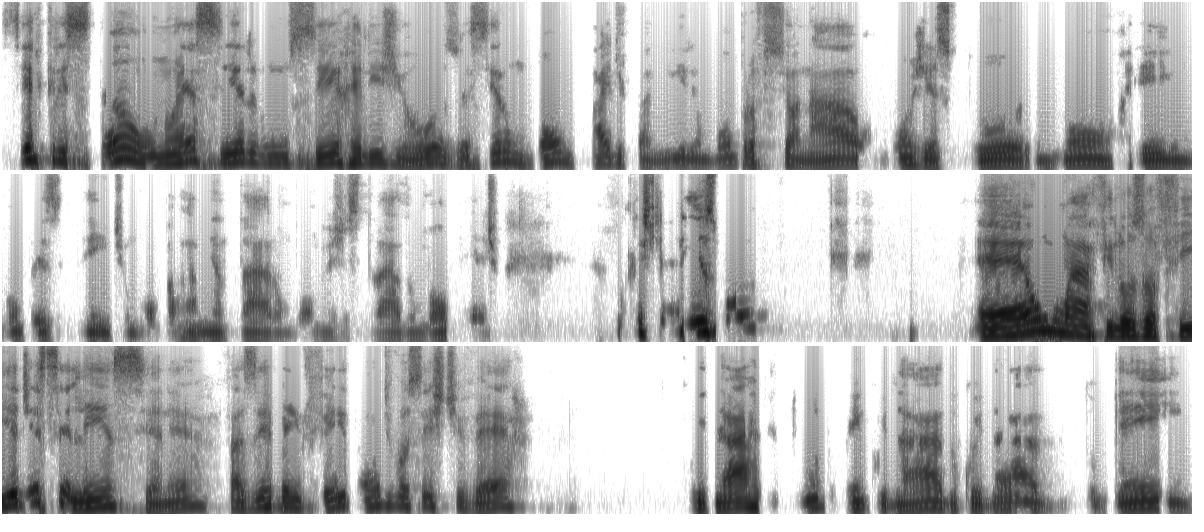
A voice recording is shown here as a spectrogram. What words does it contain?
Ser cristão não é ser um ser religioso, é ser um bom pai de família, um bom profissional, bom gestor, um bom rei, um bom presidente, um bom parlamentar, um bom magistrado, um bom médico. O cristianismo é uma filosofia de excelência, né? Fazer bem feito onde você estiver, cuidar de tudo, bem cuidado, cuidar do bem.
